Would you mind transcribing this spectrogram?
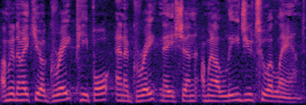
I'm going to make you a great people and a great nation. I'm going to lead you to a land.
